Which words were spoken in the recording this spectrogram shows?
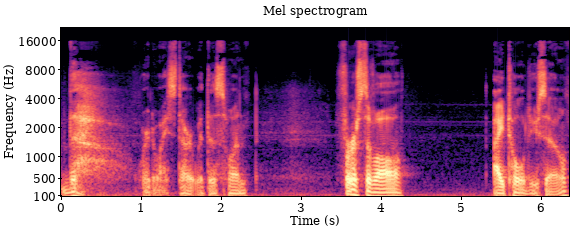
The, where do I start with this one? First of all, I told you so.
